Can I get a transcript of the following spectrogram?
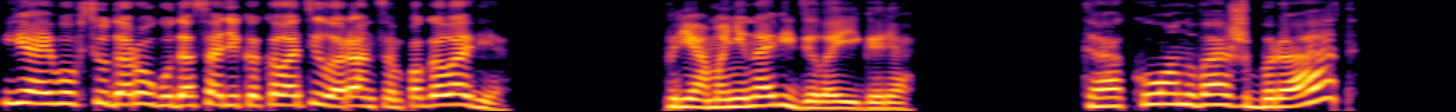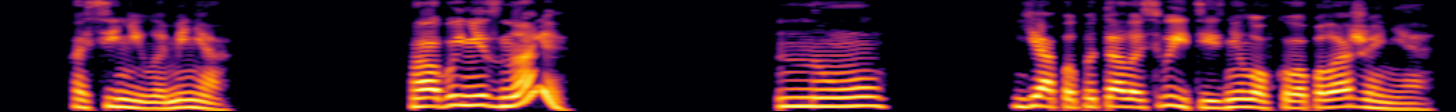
Я его всю дорогу до садика колотила ранцем по голове. Прямо ненавидела Игоря. «Так он ваш брат?» — осенило меня. «А вы не знали?» «Ну...» Я попыталась выйти из неловкого положения.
